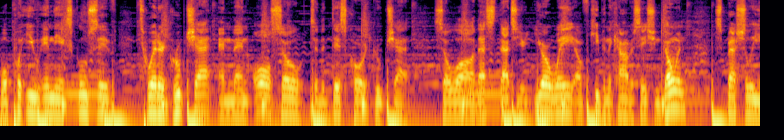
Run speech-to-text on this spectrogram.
we'll put you in the exclusive Twitter group chat and then also to the Discord group chat. So uh, that's that's your, your way of keeping the conversation going, especially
